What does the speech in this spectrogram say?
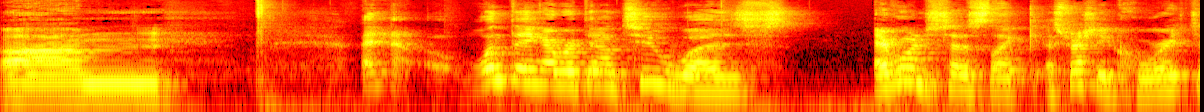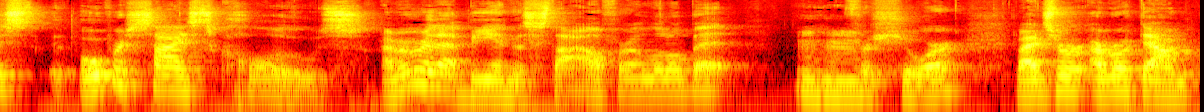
Um, and one thing I wrote down too was everyone just says like, especially Corey, just oversized clothes. I remember that being the style for a little bit, for sure. But I just I wrote down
